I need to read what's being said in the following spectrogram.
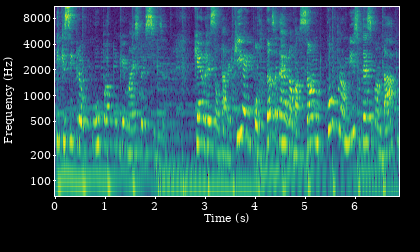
e que se preocupa com quem mais precisa. Quero ressaltar aqui a importância da renovação e o compromisso desse mandato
